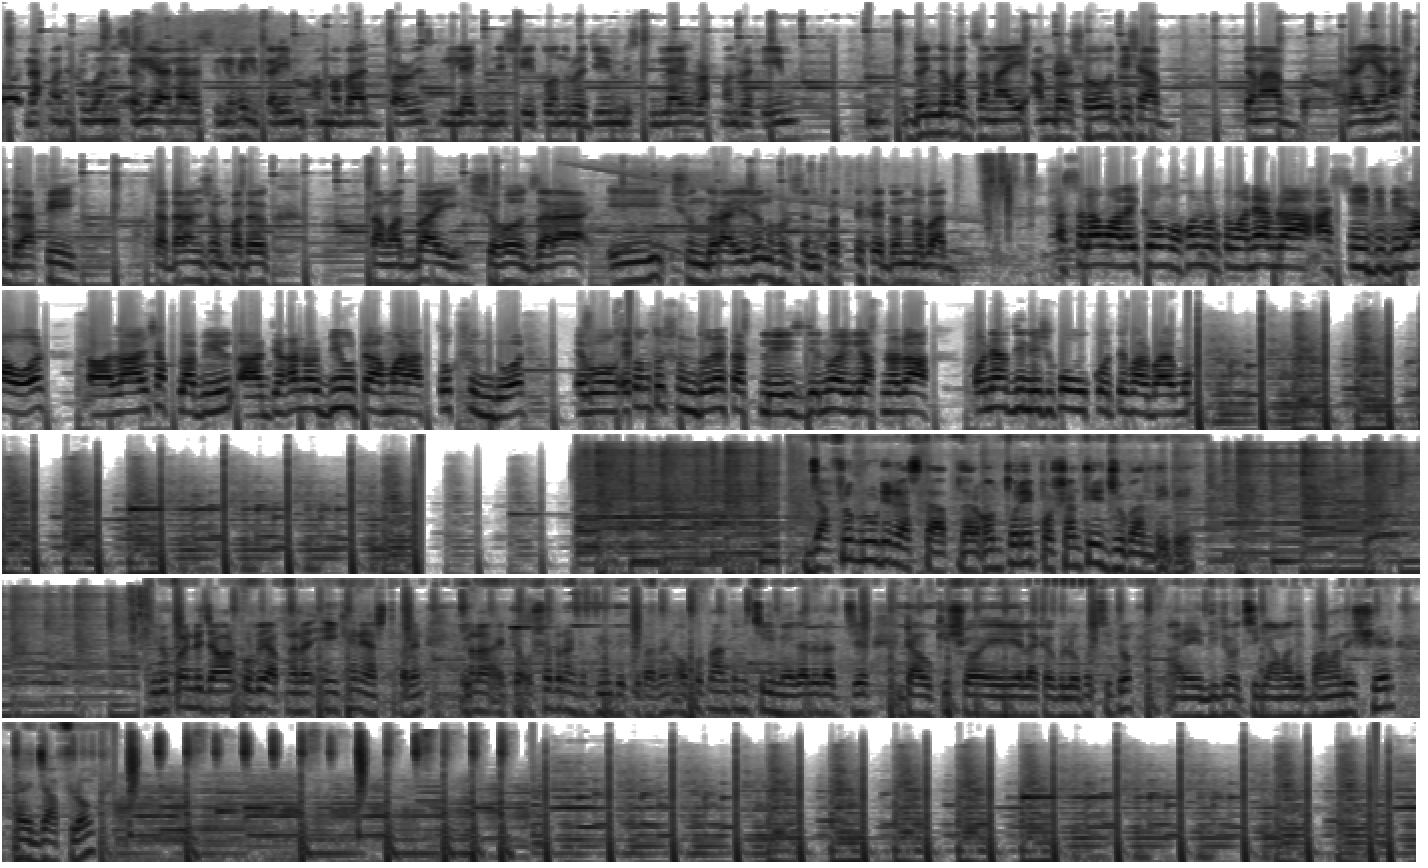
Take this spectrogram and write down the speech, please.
ওয়া নুসাল্লি আলা আল্লাহ কারীম। আম্মা বাদ ফাউজ বিল্লাহি মিনাশ শাইতানির রাজীম। বিসমিল্লাহির রহমান রহিম। ধন্যবাদ জানাই আমাদের সভাপতি সাহেব জনাব রায়ান আহমদ রাফি। সাধারণ সম্পাদক সামাদ ভাই সহ যারা এই সুন্দর আয়োজন করছেন প্রত্যেককে ধন্যবাদ। আসসালামু আলাইকুম। এখন বর্তমানে আমরা আসি ডিবির হাওয়ার লাল চাপলা বিল, আর যেখানোর ভিউটা মারাত্মক সুন্দর এবং অত্যন্ত সুন্দর একটা প্লেস যেন আইলে আপনারা অনেক জিনিস উপভোগ করতে পারবা। এবং জাফলং রোডের রাস্তা আপনার অন্তরে প্রশান্তির যোগান দেবে। জিরো পয়েন্টে যাওয়ার পূর্বে আপনারা এইখানে আসতে পারেন। এখানে একটা অসাধারণ একটা ভিউ দেখতে পাবেন। অপর প্রান্ত হচ্ছে কি মেঘালয় রাজ্যের ডাউকি এই এলাকাগুলো অবস্থিত। আর এদিকে হচ্ছে কি আমাদের বাংলাদেশের জাফলং।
